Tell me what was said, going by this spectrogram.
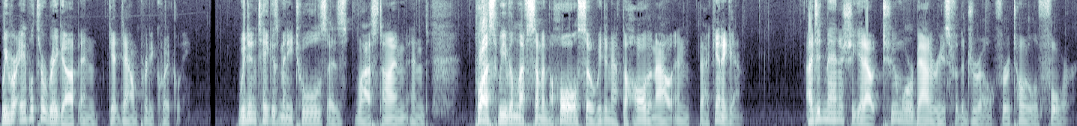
we were able to rig up and get down pretty quickly. We didn't take as many tools as last time, and plus, we even left some in the hole so we didn't have to haul them out and back in again. I did manage to get out two more batteries for the drill for a total of four.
